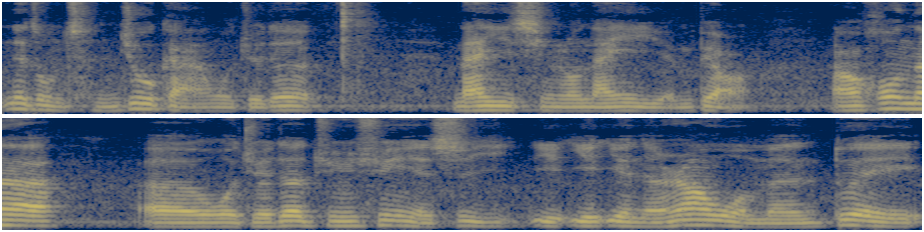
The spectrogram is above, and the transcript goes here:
那种成就感，我觉得难以形容、难以言表。然后呢，呃，我觉得军训也是也也也能让我们对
